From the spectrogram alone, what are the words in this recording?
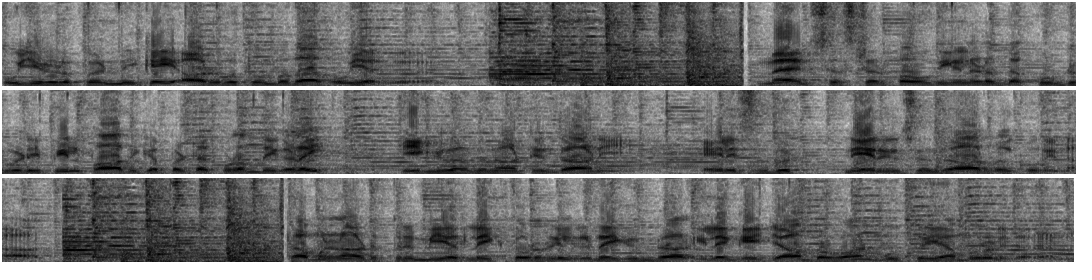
உயிரிழப்பு எண்ணிக்கை அறுபத்தி ஒன்பதாக உயர்வு. மான்செஸ்டர் பகுதியில் நடந்த குண்டுவெடிப்பில் பாதிக்கப்பட்ட குழந்தைகளை இங்கிலாந்து நாட்டின் ராணி எலிசபெத் நேரில் சென்று ஆறுதல் கூறினார். தமிழ்நாடு பிரீமியர் லீக் தொடரில் இணைகின்றார் இலங்கை ஜாம்பவான் முத்தையா முரளிதரன்.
